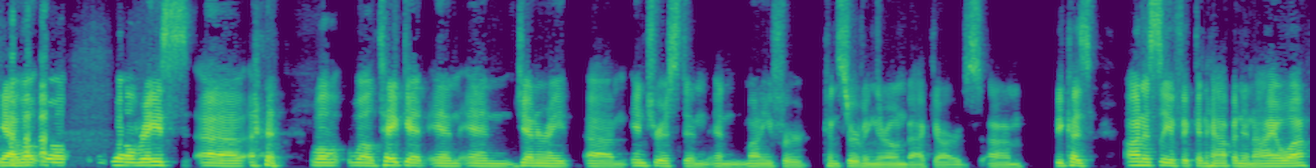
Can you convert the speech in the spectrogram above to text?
yeah. We'll we'll, we'll raise. Uh, we'll we'll take it and and generate um, interest and and money for conserving their own backyards. Um, because honestly, if it can happen in Iowa,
